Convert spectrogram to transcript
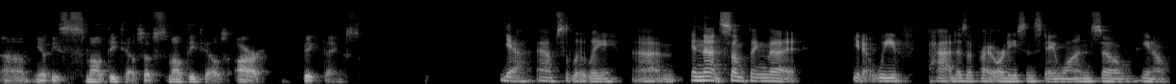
um, you know, these small details. So small details are big things. Yeah, absolutely. Um, and that's something that, you know, we've had as a priority since day one. So, you know,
